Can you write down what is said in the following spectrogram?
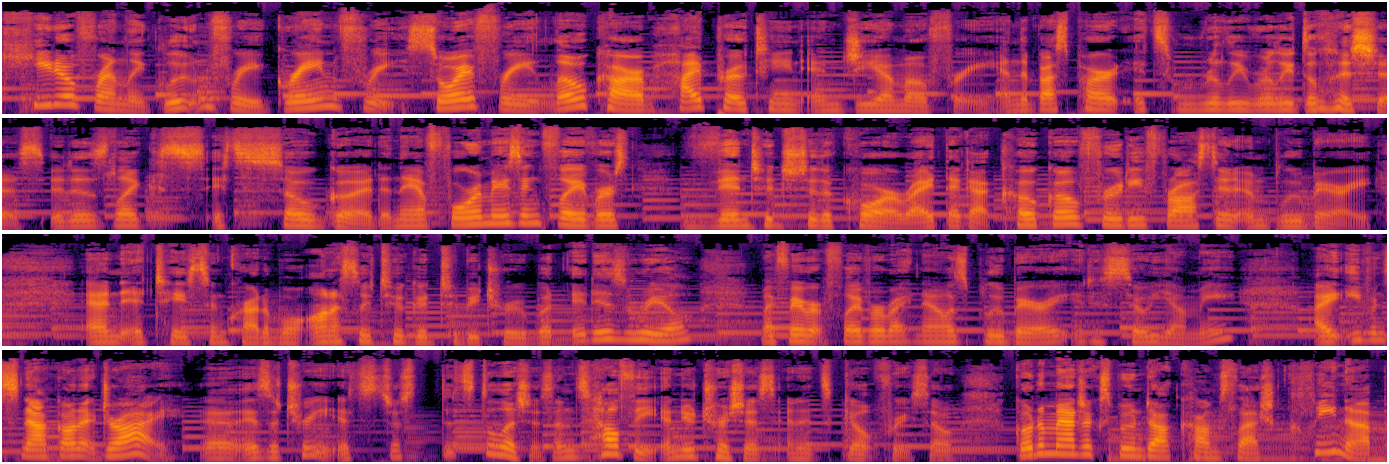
Keto friendly, gluten free, grain free, soy free, low carb, high protein, and GMO free. And the best part, it's really, really delicious. It is like, it's so good. And they have four amazing flavors, vintage to the core, right? They got cocoa, fruity, frosted, and blueberry. And it tastes incredible. Honestly, too good to be true, but it is real. My favorite flavor right now is blueberry. It is so yummy. I even snack on it dry uh, as a treat. It's just, it's delicious and it's healthy and nutritious and it's guilt free. So go to magicspoon.com slash cleanup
